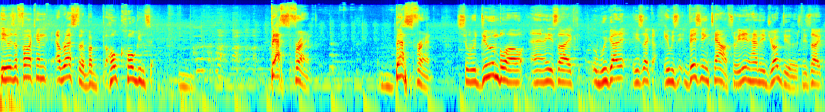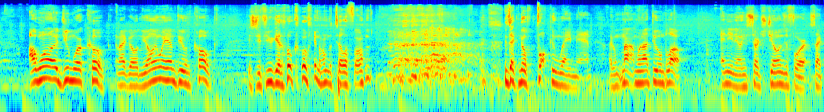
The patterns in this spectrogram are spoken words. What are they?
He was a fucking a wrestler, but Hulk Hogan's best friend. Best friend. So we're doing blow, and he's like, we got it. He's like, he was visiting town, so he didn't have any drug dealers. He's like, I want to do more coke. And I go, the only way I'm doing coke is if you get Hulk Hogan on the telephone. he's like, no fucking way, man. I go, "Nah, we're not doing blow. And you know, he starts jonesing for it. It's like,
